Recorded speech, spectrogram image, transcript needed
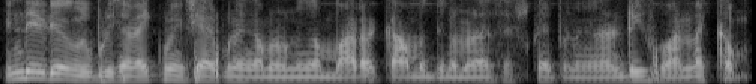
இந்த வீடியோ உங்களுக்கு பிடிச்சா லைக் பண்ணி ஷேர் பண்ணுங்க மறக்காம நம்மளால சப்ஸ்கிரைப் பண்ணுங்க. நன்றி வணக்கம்.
